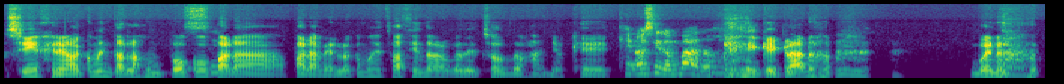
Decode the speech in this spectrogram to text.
Sí, en general comentarlas un poco Sí. para, para ver lo que hemos estado haciendo a lo largo de estos dos años, que, que no ha sido en vano. que, que claro. Bueno,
